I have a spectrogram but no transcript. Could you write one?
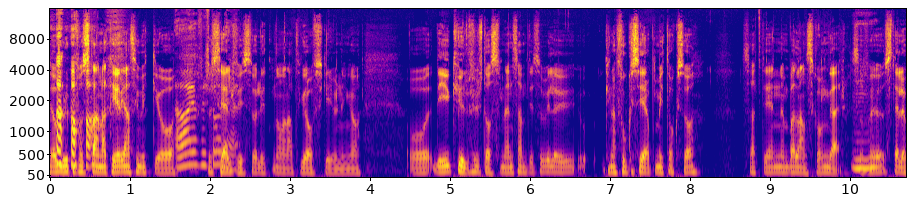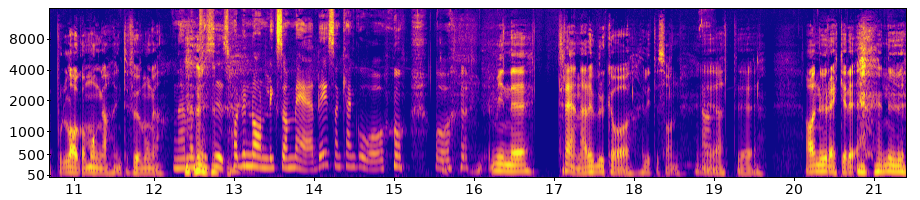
Jag brukar få stanna till ganska mycket och ja, för selfies och lite någon autografskrivning och, och det är ju kul förstås men samtidigt så vill jag ju kunna fokusera på mitt också. Så att det är en balansgång där. Mm. Så får jag ställa upp på lagom många, inte för många. Nej men precis. Har du någon liksom med dig som kan gå och... och... Min eh, tränare brukar vara lite sån. Ja. Eh, att eh, ja nu räcker det, nu,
